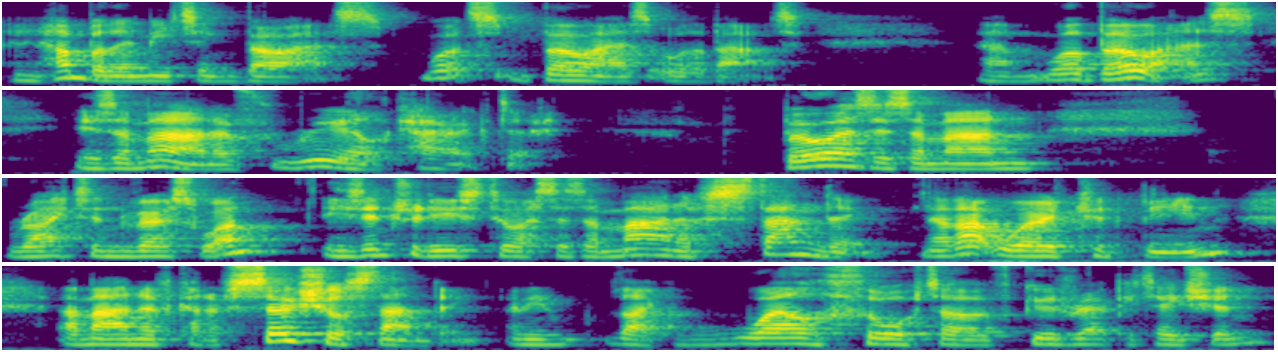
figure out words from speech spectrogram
And humble in meeting Boaz. What's Boaz all about? Um, well, Boaz is a man of real character. Boaz is a man, right in verse 1, he's introduced to us as a man of standing. Now, that word could mean a man of kind of social standing. I mean, like well thought of, good reputation.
